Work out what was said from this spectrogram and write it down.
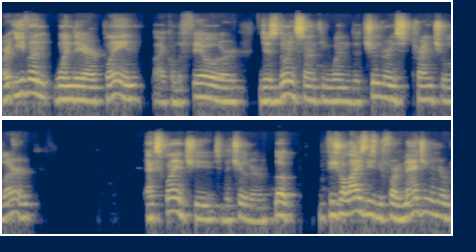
Or even when they are playing like on the field or just doing something when the children is trying to learn explain to, to the children look visualize this before. Imagine in your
